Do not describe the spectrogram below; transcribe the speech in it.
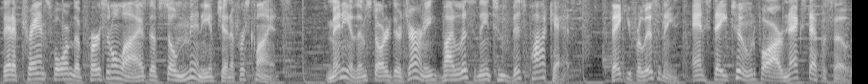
that have transformed the personal lives of so many of Jennifer's clients. Many of them started their journey by listening to this podcast. Thank you for listening and stay tuned for our next episode.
